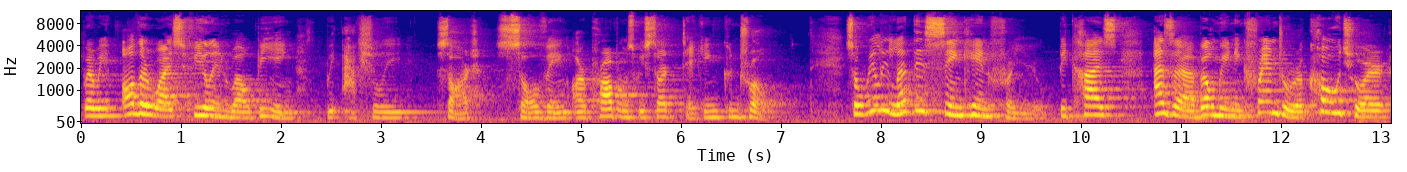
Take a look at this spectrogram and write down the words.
where we otherwise feel in well-being, we actually start solving our problems. We start taking control. So really let this sink in for you because as a well-meaning friend or a coach or,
